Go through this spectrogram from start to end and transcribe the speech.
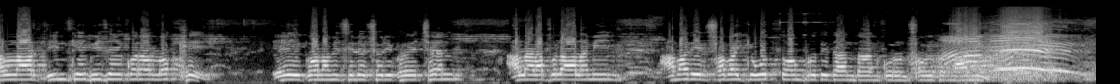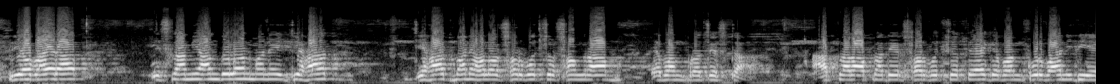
আল্লাহর দিনকে বিজয় করার লক্ষ্যে এই গণমিছিলে শরিক হয়েছেন। আল্লাহ রাবুল্লাহ আলমিন আমাদের সবাইকে উত্তম প্রতিদান দান করুন সবাই আমিন। প্রিয় ভাইরা ইসলামী আন্দোলন মানে জিহাদ। জিহাদ মানে হলো সর্বোচ্চ সংগ্রাম এবং প্রচেষ্টা। আপনারা আপনাদের সর্বোচ্চ ত্যাগ এবং কোরবানি দিয়ে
